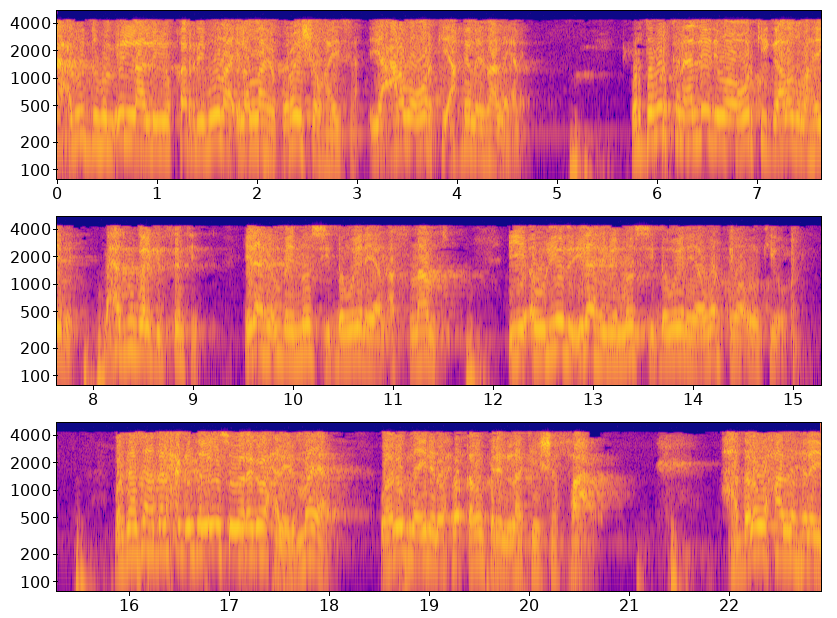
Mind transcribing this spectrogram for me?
nacbuduhum illa liyuqarribuna ila allahi quraysh haysa. Iyo carabo warkii akhrinaysa la helay. Warda warkan aleedi waa warkii gaaladu lahayde maxaad ku galgidsantii ilaahay un bay noo sii dhaweynayaan asnaamtu iyo awliyadu ilaahay bay noo sii dhaweynayaan warku waa unkii markaas haddana xag inta laga soo waraago waxa la yidhi maya waan ognahay inaan waxba qaban karin laakiin shafaaco haddana waxaa la helay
